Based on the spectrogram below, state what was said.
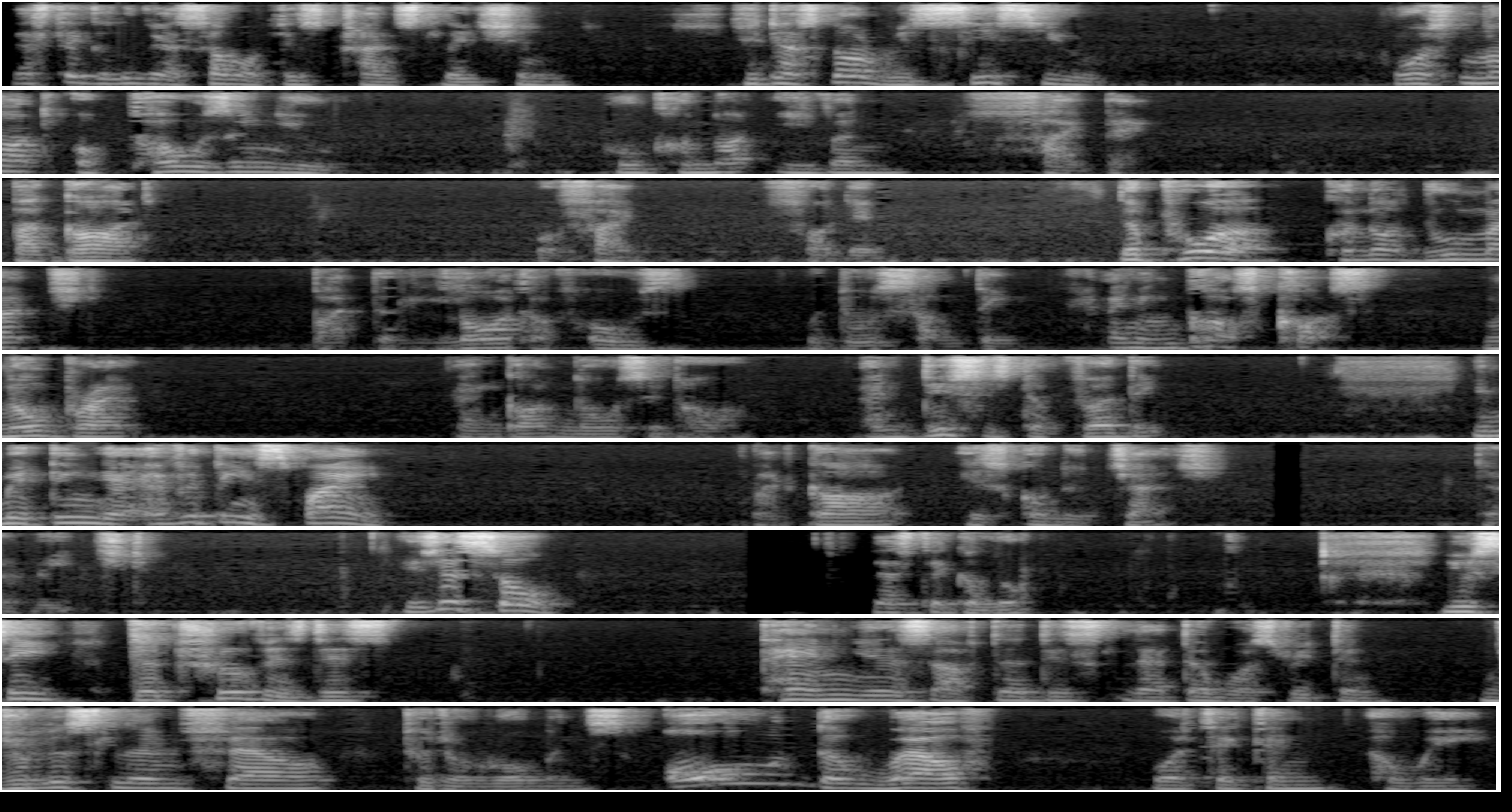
let's take a look at some of this translation. He does not resist you, was not opposing you, who could not even fight back. But God will fight for them. The poor could not do much, but the Lord of hosts will do something. And in God's cause, no bribe, and God knows it all. And this is the verdict. You may think that everything is fine, but God is going to judge the reached. Is it so? Let's take a look. You see, the truth is this 10 years after this letter was written, Jerusalem fell to the Romans. All the wealth were taken away.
